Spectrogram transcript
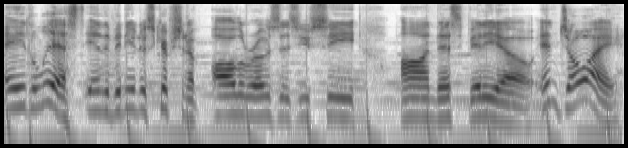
a list in the video description of all the roses you see on this video. Enjoy!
